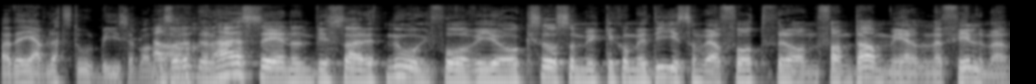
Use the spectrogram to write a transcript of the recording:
Ja, det är jävligt stor bicep. han Alltså har. den här scenen, bisarrt nog, får vi ju också så mycket komedi som vi har fått från Van Damme i hela den här filmen.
